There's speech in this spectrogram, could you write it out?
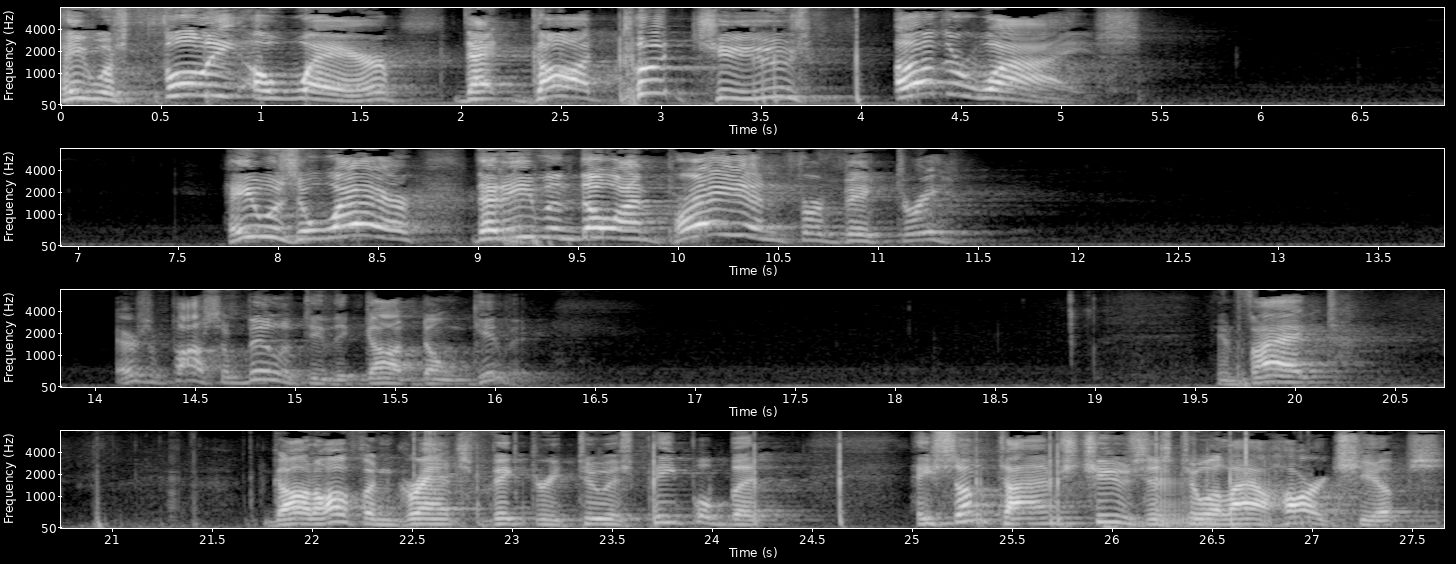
he was fully aware that God could choose otherwise. He was aware that even though I'm praying for victory, there's a possibility that God don't give it. In fact, God often grants victory to his people, but he sometimes chooses to allow hardships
